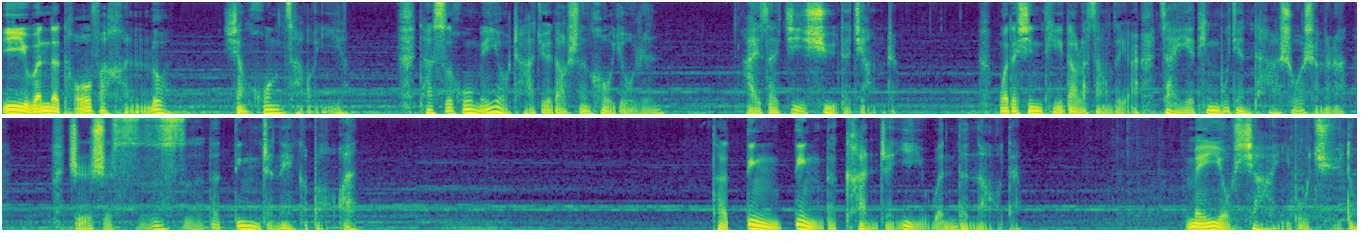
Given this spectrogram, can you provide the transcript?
易文的头发很乱，像荒草一样。他似乎没有察觉到身后有人，还在继续的讲着。我的心提到了嗓子眼再也听不见他说什么了，只是死死的盯着那个保安。定定的看着易文的脑袋，没有下一步举动。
